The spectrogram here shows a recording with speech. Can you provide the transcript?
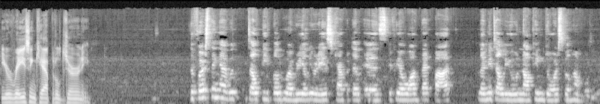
your raising capital journey. The first thing I would tell people who have really raised capital is if you have walked that path, let me tell you, knocking doors will humble you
